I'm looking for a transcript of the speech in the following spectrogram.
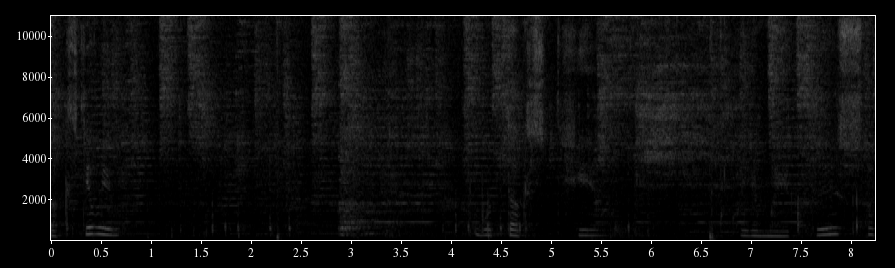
так сделаем. Вот так сделаем. Мои крысы?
